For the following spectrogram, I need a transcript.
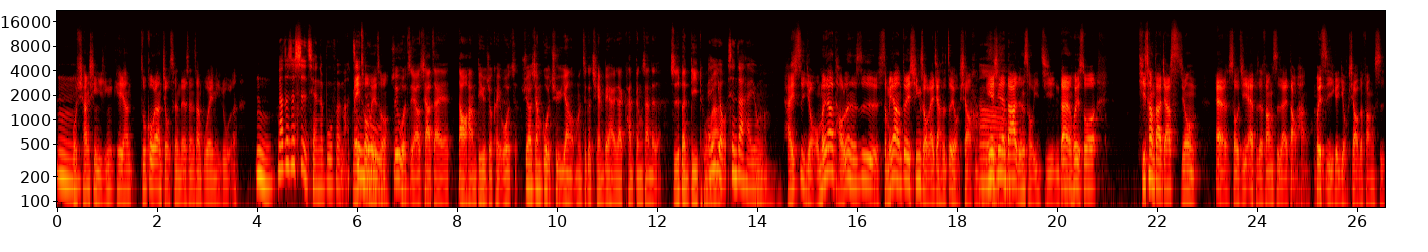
嗯，我相信已经可以让足够让九成人在山上不会迷路了。嗯，那这是事前的部分嘛？没错没错，所以我只要下载导航地图就可以，我只需要像过去一样，我们这个前辈还在看登山的纸本地图吗？哎，有，现在还有吗？还是有，我们要讨论的是什么样对新手来讲是最有效的。嗯因为现在大家人手一机，你当然会说提倡大家使用 app 手机 app 的方式来导航，会是一个有效的方式。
